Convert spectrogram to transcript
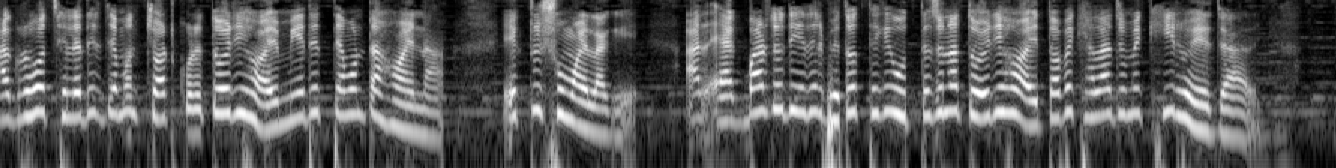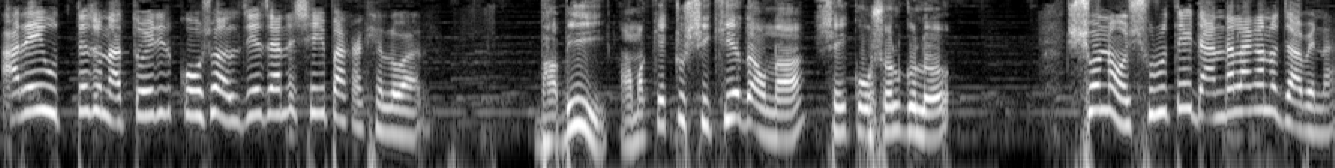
আগ্রহ ছেলেদের যেমন চট করে তৈরি হয় মেয়েদের তেমনটা হয় না। একটু সময় লাগে। আর একবার যদি এদের ভেতর থেকে উত্তেজনা তৈরি হয় তবে খেলা জমে ক্ষীর হয়ে যায়। আর এই উত্তেজনা তৈরির কৌশল যে জানে সেই পাকা খেলোয়াড়। ভাবি আমাকে একটু শিখিয়ে দাও না সেই কৌশলগুলো। শোনো শুরুতেই ডান্ডা লাগানো যাবে না।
